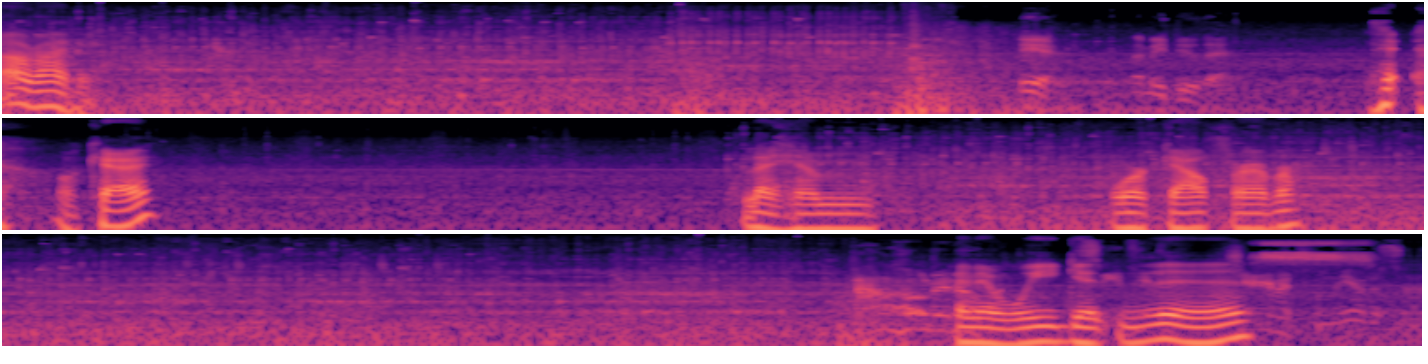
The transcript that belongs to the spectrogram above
Alrighty. Here, let me do that. okay. Let him work out forever. I'll hold it And then we get See if you can jam it this. from the other side.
